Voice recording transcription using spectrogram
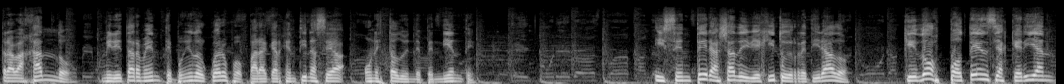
trabajando militarmente, poniendo el cuerpo para que Argentina sea un estado independiente. Y se entera ya de viejito y retirado que dos potencias querían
